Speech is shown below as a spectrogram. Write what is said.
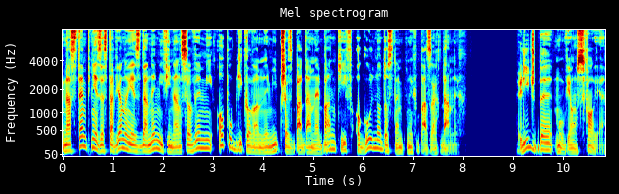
Następnie zestawiono je z danymi finansowymi opublikowanymi przez badane banki w ogólnodostępnych bazach danych. Liczby mówią swoje.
